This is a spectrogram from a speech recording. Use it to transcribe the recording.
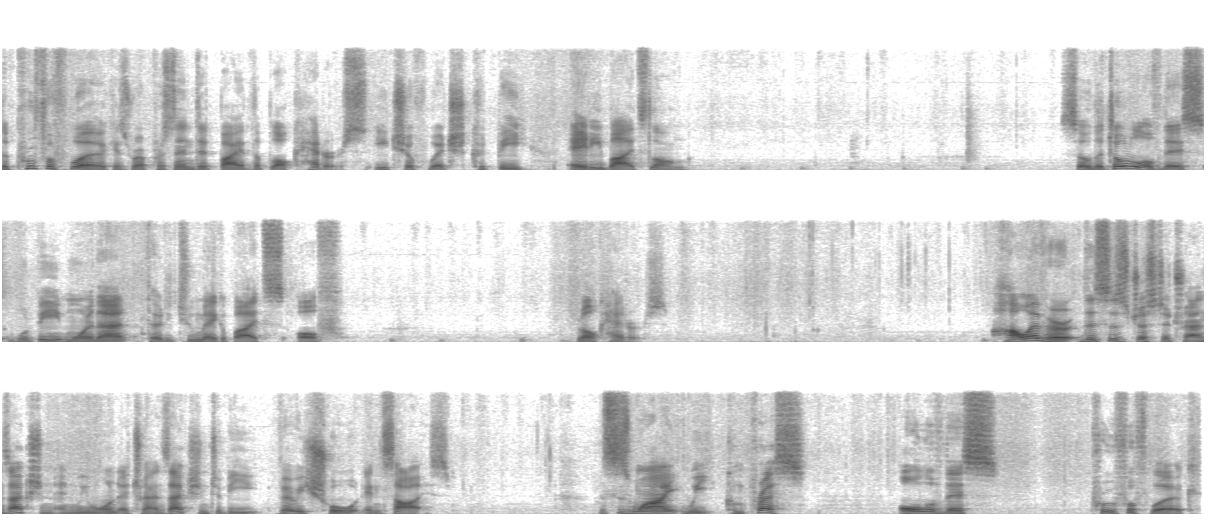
The proof of work is represented by the block headers, each of which could be 80 bytes long. So the total of this would be more than 32 megabytes of block headers. However, this is just a transaction and we want a transaction to be very short in size. This is why we compress all of this proof of work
